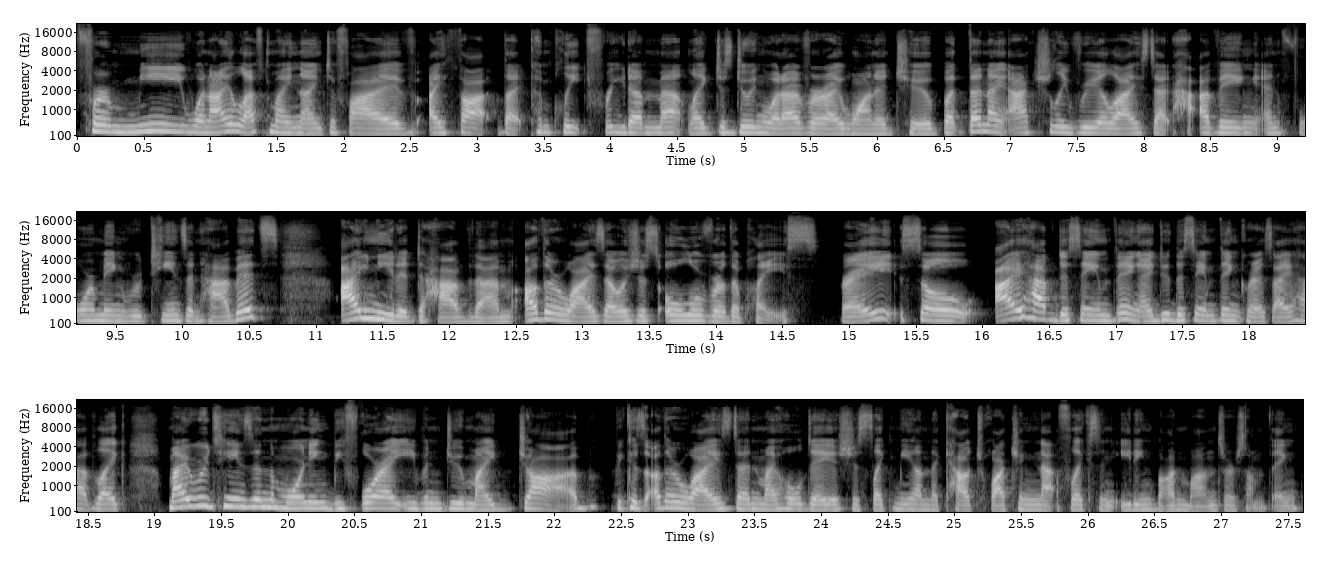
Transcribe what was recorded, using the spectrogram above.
for me, when I left my nine to five, I thought that complete freedom meant like just doing whatever I wanted to. But then I actually realized that having and forming routines and habits, I needed to have them. Otherwise, I was just all over the place right? So I have the same thing. I do the same thing, Chris. I have like my routines in the morning before I even do my job because otherwise then my whole day is just like me on the couch watching Netflix and eating bonbons or something.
